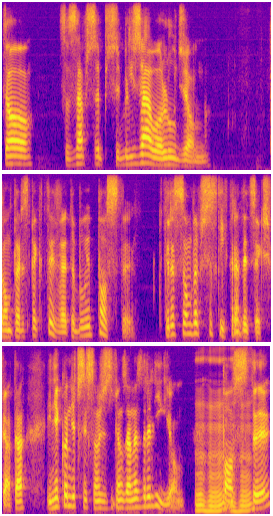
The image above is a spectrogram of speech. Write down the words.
to, co zawsze przybliżało ludziom tą perspektywę, to były posty, które są we wszystkich tradycjach świata i niekoniecznie są związane z religią. Mhm. mhm. Posty,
